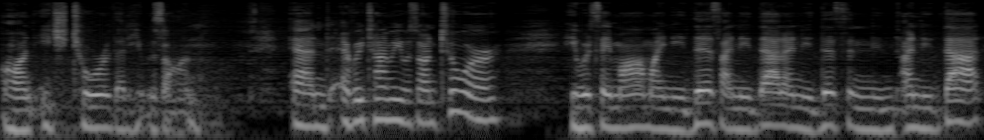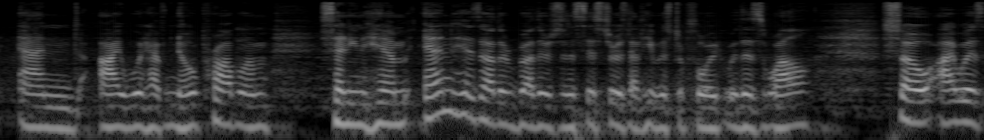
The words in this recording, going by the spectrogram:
on each tour that he was on. And every time he was on tour, he would say, Mom, I need this, I need that, I need this, and I need that. And I would have no problem sending him and his other brothers and sisters that he was deployed with as well. So I was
